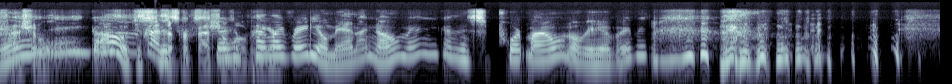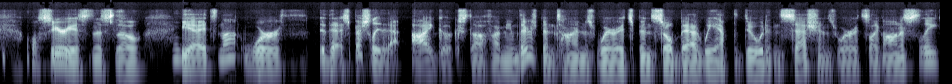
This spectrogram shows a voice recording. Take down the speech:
Yeah, professional. there you go. This guy's a professional just over Pet here. Life Radio, man. I know, man. You gotta support my own over here, baby. All seriousness, though, yeah, it's not worth that, especially that iGook stuff. I mean, there's been times where it's been so bad we have to do it in sessions where it's like, honestly,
